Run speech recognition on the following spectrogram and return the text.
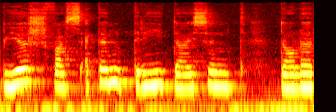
beurs was ek dink 3000 dollar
